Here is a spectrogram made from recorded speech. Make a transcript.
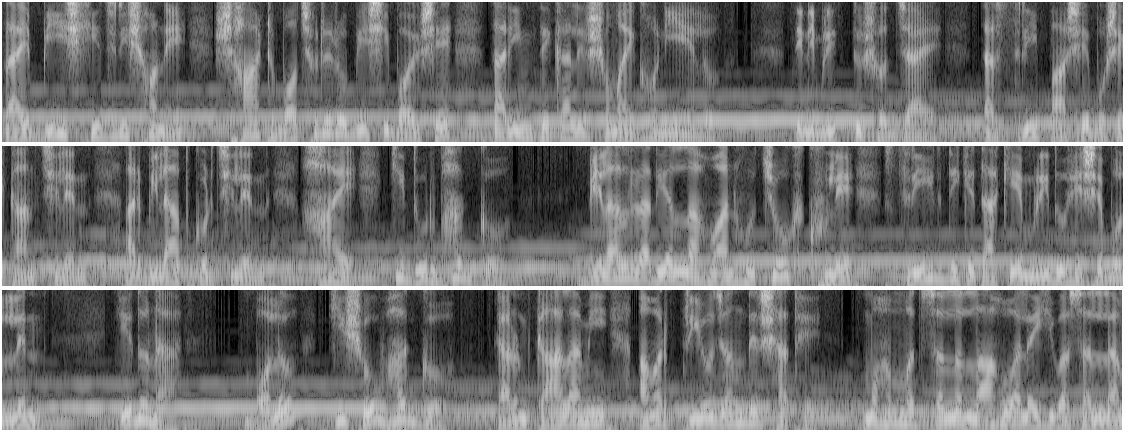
প্রায় ২০ হিজরি সনে ষাট বছরেরও বেশি বয়সে তার ইন্তেকালের সময় ঘনিয়ে এলো। তিনি মৃত্যুসজ্জায় তার স্ত্রী পাশে বসে কাঁদছিলেন আর বিলাপ করছিলেন, হায়, কি দুর্ভাগ্য! বেলাল রাদিয়াল্লাহ আনহু চোখ খুলে স্ত্রীর দিকে তাকিয়ে মৃদু হেসে বললেন, কেদো না। বলো, কি সৌভাগ্য? কারণ কাল আমি আমার প্রিয়জনদের সাথে মোহাম্মদ সাল্লাল্লাহু আলহি ওয়াসাল্লাম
